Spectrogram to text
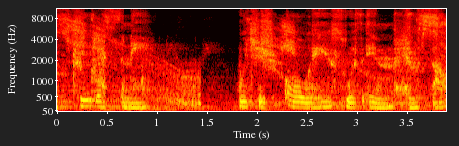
Man's true destiny, which is always within himself.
